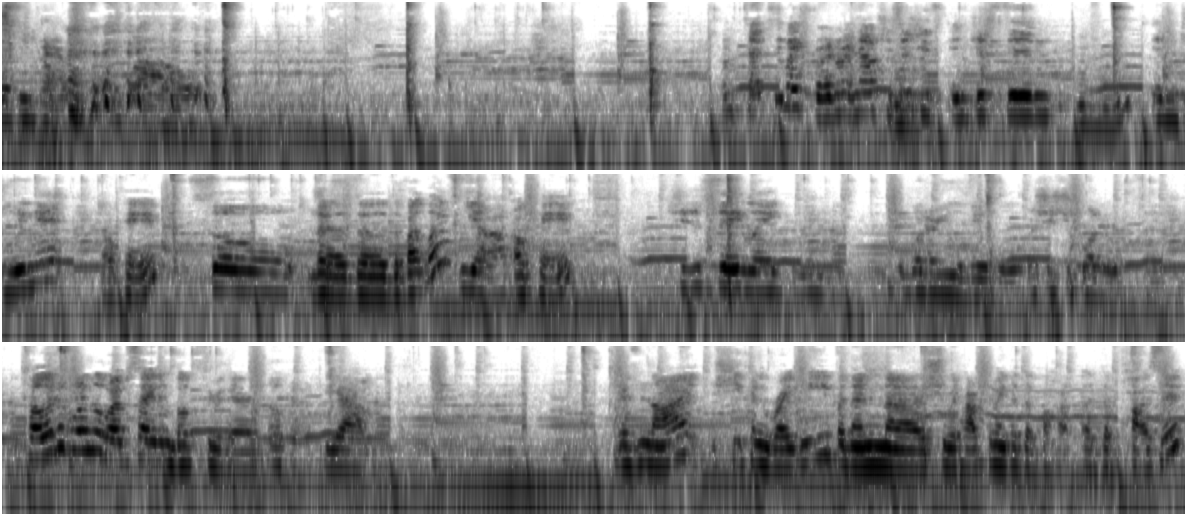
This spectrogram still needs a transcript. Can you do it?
Just go hard as wow. I'm texting my friend right now. She said she's interested hmm in doing it. Okay. So The the the butt lift? yeah, Okay. she just saying like, when are you available? Or she should go on your website. Tell her to go on the website and book through there. Okay. Yeah. If not, she can write me, but then uh, she would have to make a, depo- a deposit,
